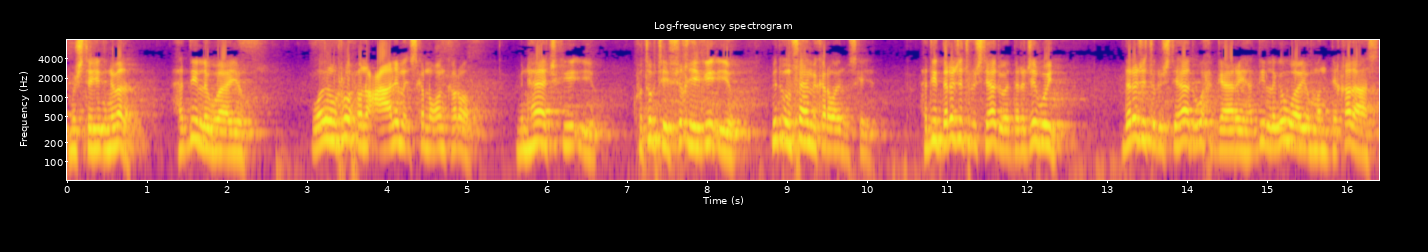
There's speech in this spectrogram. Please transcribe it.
mujtahidnimada haddii la waayo waa inuu ruuxuna caalima iska noqon karo minhaajkii iyo kutubtii fiqhigii iyo mid uun fahmi kara waa inuu iska yahay haddii darajatulijtihaad waa darajo weyn darajatulijtihaad wax gaaray haddii laga waayo mandiqadaas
